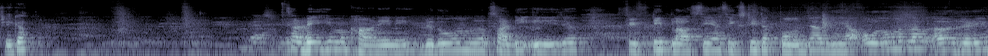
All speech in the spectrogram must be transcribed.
ਠੀਕ ਆ? ਸਾਡੇ ਇਹ ਮਖਾਣੇ ਨੇ, ਜਦੋਂ ਮਤਲਬ ਸਾਡੀ ਏਜ 50 ਪਲੱਸ ਜਾਂ 60 ਤੱਕ ਪਹੁੰਚ ਜਾਂਦੀ ਆ ਉਦੋਂ ਮਤਲਬ ਅਹ, ਜਿਹੜੇ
